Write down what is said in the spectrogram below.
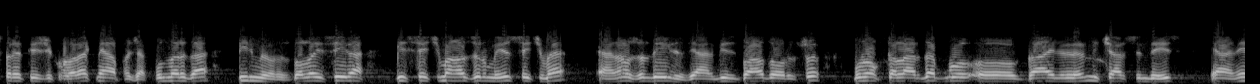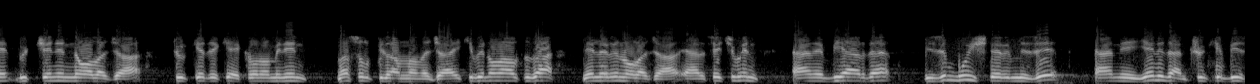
stratejik olarak ne yapacak? Bunları da bilmiyoruz. Dolayısıyla biz seçime hazır mıyız? Seçime yani hazır değiliz. Yani biz daha doğrusu bu noktalarda bu e, gailelerin içerisindeyiz. Yani bütçenin ne olacağı, Türkiye'deki ekonominin nasıl planlanacağı, 2016'da nelerin olacağı, yani seçimin yani bir yerde bizim bu işlerimizi yani yeniden çünkü biz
